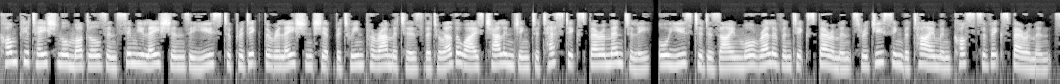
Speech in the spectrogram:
Computational models and simulations are used to predict the relationship between parameters that are otherwise challenging to test experimentally, or used to design more relevant experiments reducing the time and costs of experiments.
